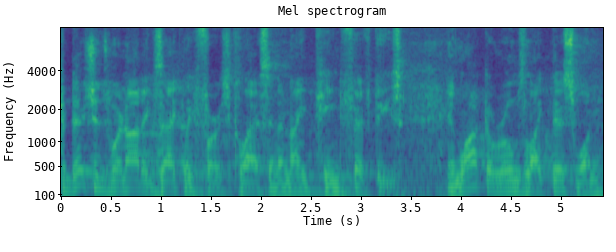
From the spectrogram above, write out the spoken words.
Conditions were not exactly first class in the 1950s. In locker rooms like this one,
